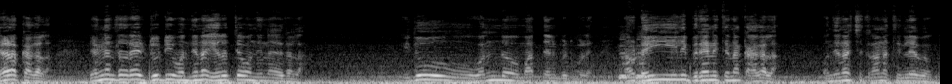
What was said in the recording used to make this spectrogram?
ಹೇಳಕ್ಕಾಗಲ್ಲ. ಹೆಂಗಂತಂದ್ರೆ ಡ್ಯೂಟಿ ಒಂದಿನ ಇರುತ್ತೆ ಒಂದಿನ ಇರಲ್ಲ. ಇದು ಒಂದು ಮಾತು ನೆನ್ಪಿಟ್ಕೊಳ್ಳಿ. ನಾವು ಡೈಲಿ ಬಿರಿಯಾನಿ ತಿನ್ನಕ್ಕಾಗಲ್ಲ. ಒಂದಿನ ಚಿತ್ರಾನ್ನ ತಿನ್ನಲೇಬೇಕು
